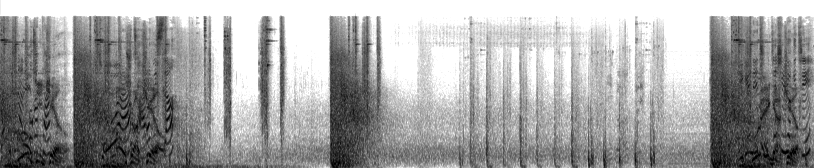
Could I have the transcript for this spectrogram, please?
나쁘진 않은 것 Multi 같아. kill. 잘하고. 있어. 이게 내 진짜 실력이지.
